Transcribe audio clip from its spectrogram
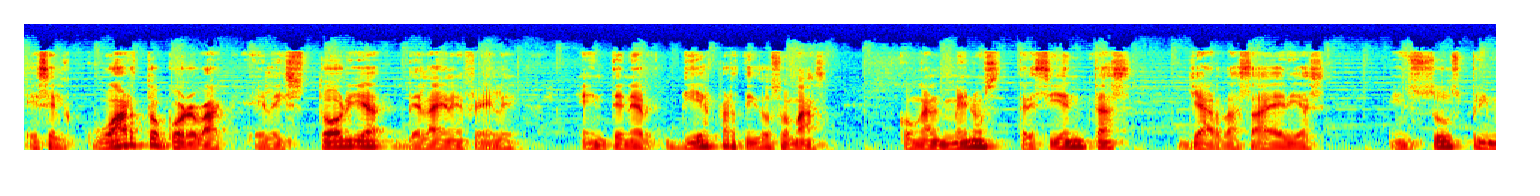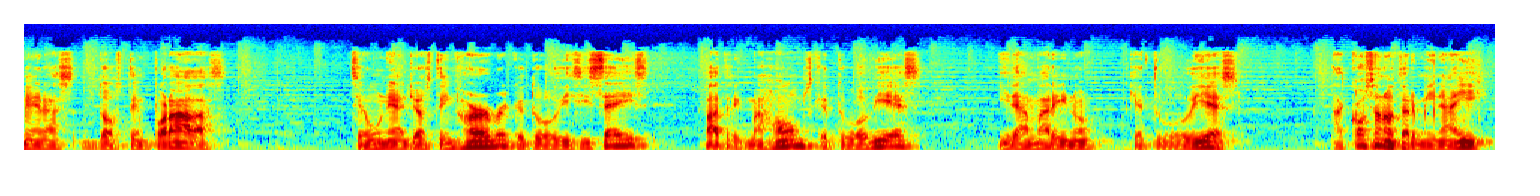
Es el cuarto quarterback en la historia de la NFL en tener 10 partidos o más con al menos 300 yardas aéreas en sus primeras dos temporadas. Se une a Justin Herbert, que tuvo 16, Patrick Mahomes, que tuvo 10, y Dan Marino, que tuvo 10. La cosa no termina ahí.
